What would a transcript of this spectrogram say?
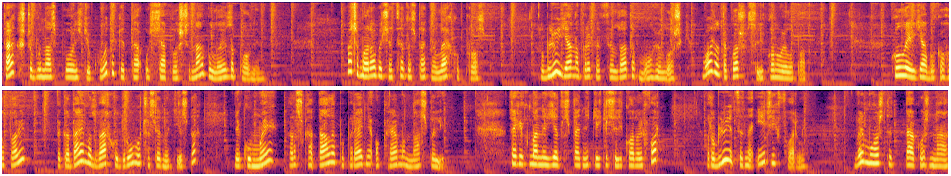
так, щоб у нас повністю кутики та уся площина були заповнені. Бачимо, робиться це достатньо легко просто. Роблю я, наприклад, це за допомогою ложки. Можна також силіконовою лопаткою. Коли яблука готові, викладаємо зверху другу частину тіста, яку ми розкатали попередньо окремо на столі. Так як в мене є достатня кількість силіконових форм, роблю я це на іншій формі. Ви можете також на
